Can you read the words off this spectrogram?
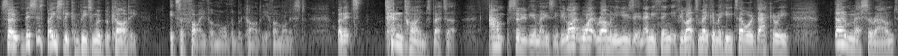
so this is basically competing with Bacardi. It's a fiver more than Bacardi, if I'm honest but it's 10 times better. Absolutely amazing. If you like white rum and you use it in anything, if you like to make a mojito or a daiquiri, don't mess around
